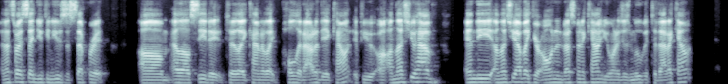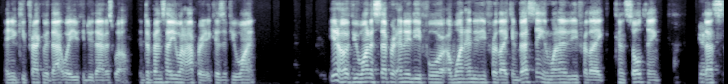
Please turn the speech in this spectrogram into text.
and that's why I said you can use a separate um, LLC to to like kind of like pull it out of the account if you uh, unless you have and the unless you have like your own investment account, you want to just move it to that account, and you keep track of it that way. You can do that as well. It depends how you want to operate it. Because if you want you know, if you want a separate entity for a one entity for like investing and one entity for like consulting, Yeah. that's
